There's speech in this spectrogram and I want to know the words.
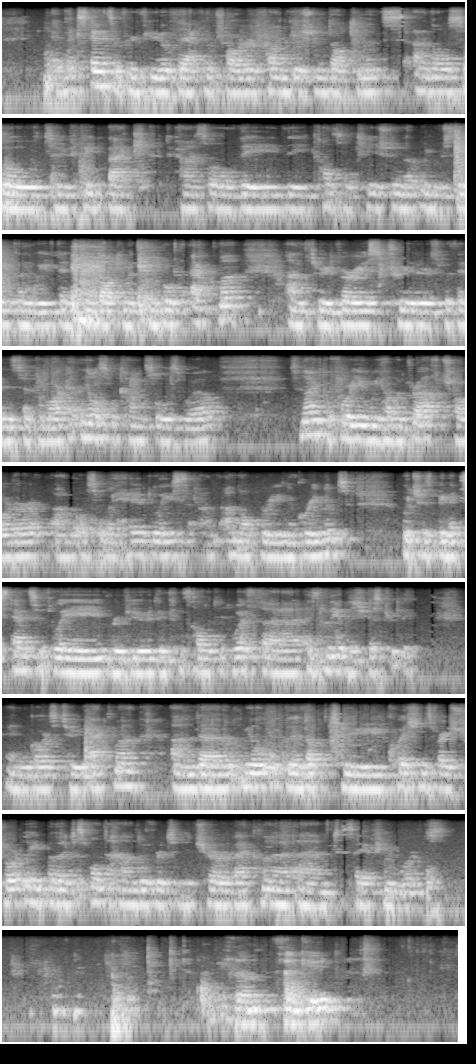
an extensive review of the ACMA Charter Foundation documents and also to feed back to Council the, the consultation that we received and weaved into documents from both ACMA and through various traders within Central Market and also Council as well. Tonight before you we have a draft charter and also a head lease and an operating agreement which has been extensively reviewed and consulted with uh, as late as yesterday in regards to ACMA and uh, we'll open it up to questions very shortly but I just want to hand over to the chair of ACMA um, to say a few words. Um, thank you.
